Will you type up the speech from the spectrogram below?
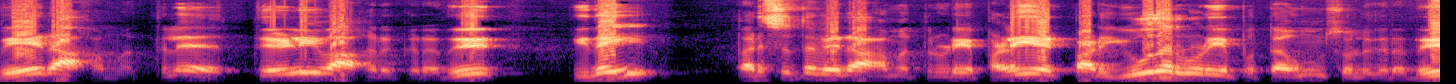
வேதாகமத்துல தெளிவாக இருக்கிறது. இதை பரிசுத்த வேதாகமத்தினுடைய பழைய ஏற்பாடு யூதர்களுடைய புத்தகமும் சொல்லுகிறது.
